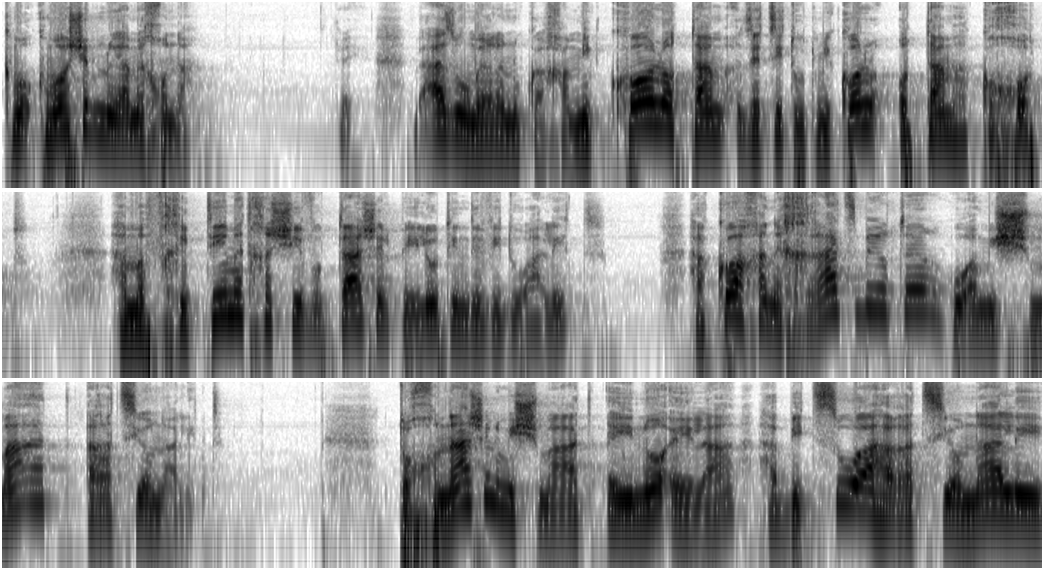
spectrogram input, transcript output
כמו, כמו שבנויה מכונה. Okay. אוקיי? ואז הוא אומר לנו ככה, מכל אותם, זה ציטוט, מכל אותם הכוחות המפחיתים את חשיבותה של פעילות אינדיבידואלית, הכוח הנחרץ ביותר הוא המשמעת הרציונלית. תוכנה של משמעת אינו אלא הביצוע הרציונלי,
